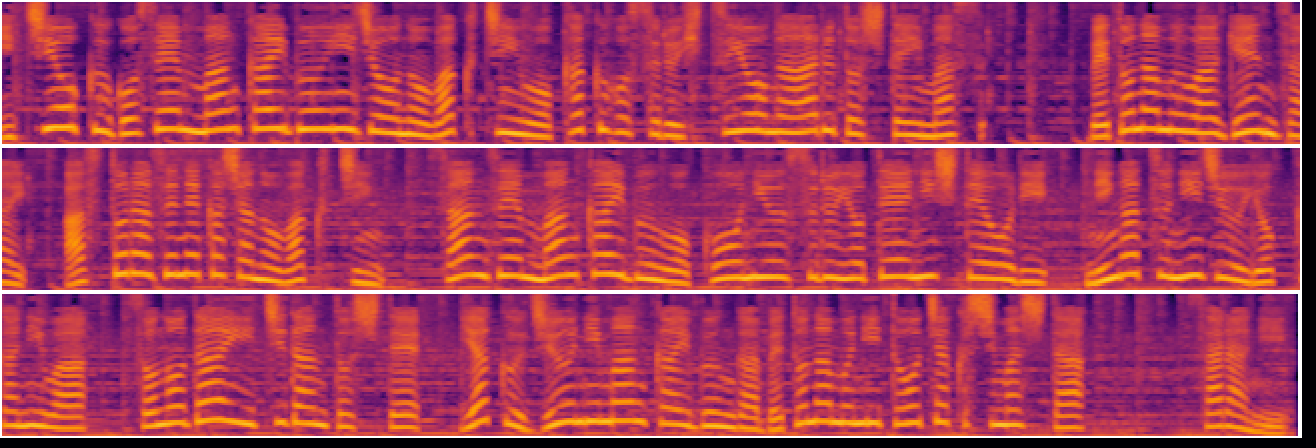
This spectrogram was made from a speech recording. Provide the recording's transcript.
1億5000万回分以上のワクチンを確保する必要があるとしています。ベトナムは現在、アストラゼネカ社のワクチン3000万回分を購入する予定にしており、2月24日には、その第1弾として、約12万回分がベトナムに到着しました。さらに、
